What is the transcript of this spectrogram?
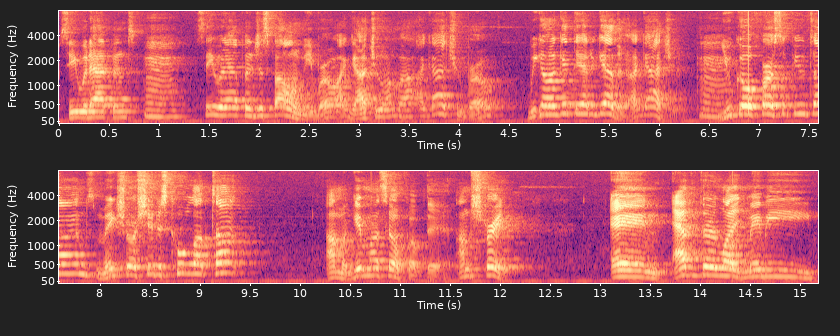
see what happens. Mm. See what happens. Just follow me, bro. I got you. I'm. I got you, bro. We gonna get there together. I got you. Mm. You go first a few times. Make sure shit is cool up top. I'm gonna get myself up there. I'm straight. And after like maybe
